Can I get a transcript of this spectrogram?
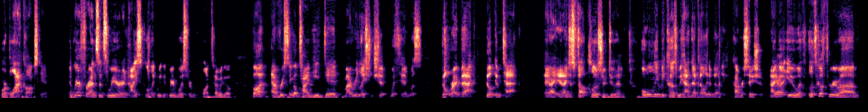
or Blackhawks game. And we were friends since we were in high school. Like we, we were boys from a long time ago. But every single time he did, my relationship with him was built right back, built him tack. And I, and I, just felt closer to him only because we had that belly to belly conversation. I yeah. bet you, with, let's go through. Um,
